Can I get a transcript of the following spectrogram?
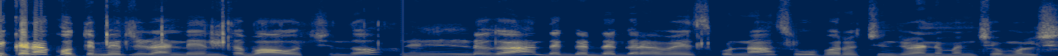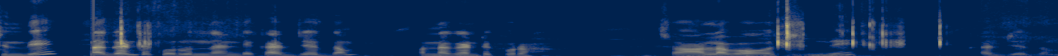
ఇక్కడ కొత్తిమీర చూడండి ఎంత బాగా వచ్చిందో. నిండుగా దగ్గర దగ్గర వేసుకున్న సూపర్ వచ్చింది చూడండి మంచిగా ములిచింది. నగంటి కూర ఉందండి కట్ చేద్దాం. నగంటి కూర. చాలా బాగా వచ్చింది. కట్ చేద్దాం.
